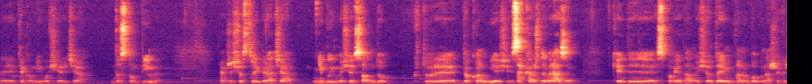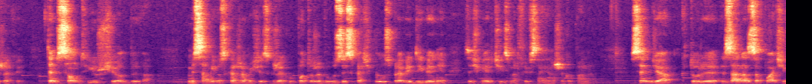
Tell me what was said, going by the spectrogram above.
y, tego miłosierdzia dostąpimy. Także siostry i bracia, nie bójmy się sądu, który dokonuje się za każdym razem, kiedy spowiadamy się, oddajemy Panu Bogu nasze grzechy. Ten sąd już się odbywa. My sami oskarżamy się z grzechu po to, żeby uzyskać usprawiedliwienie ze śmierci i zmartwychwstania naszego Pana. Sędzia, który za nas zapłacił,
